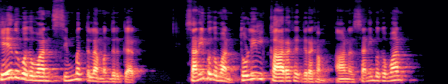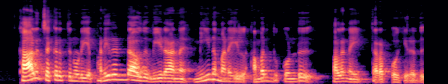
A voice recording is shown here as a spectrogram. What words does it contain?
கேது பகவான் சிம்மத்தில் அமர்ந்திருக்கார். சனி பகவான் தொழில் காரக கிரகம். ஆன சனி பகவான் காலச்சக்கரத்தினுடைய பனிரெண்டாவது வீடான மீனமனையில் அமர்ந்து கொண்டு பலனை தரப்போகிறது.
